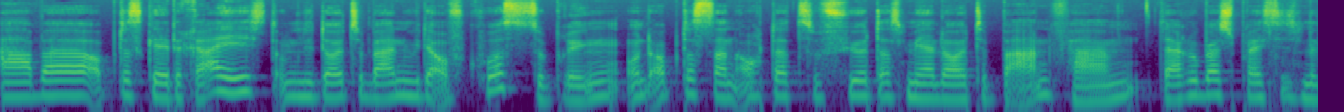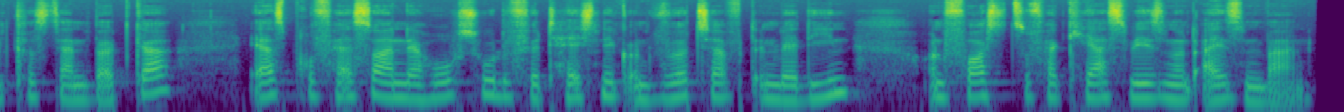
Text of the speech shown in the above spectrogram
Aber ob das Geld reicht, um die Deutsche Bahn wieder auf Kurs zu bringen und ob das dann auch dazu führt, dass mehr Leute Bahn fahren, darüber spreche ich mit Christian Böttger. Er ist Professor an der Hochschule für Technik und Wirtschaft in Berlin und forscht zu Verkehrswesen und Eisenbahn.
